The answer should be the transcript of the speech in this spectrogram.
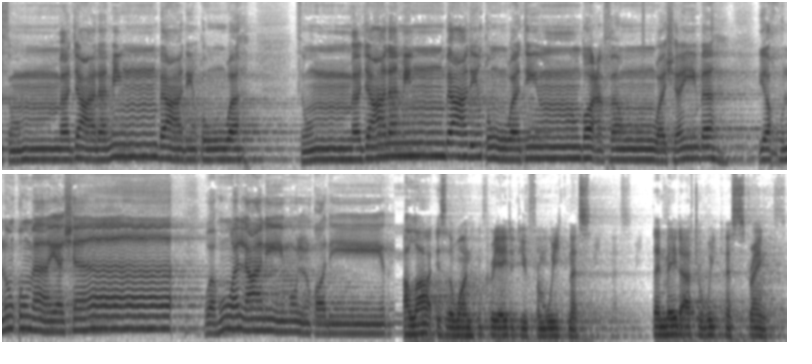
ثم جعل من بعد قوة ثم جعل من بعد قوة ضعفا وشيبة يخلق ما يشاء وهو العليم القدير. Allah is the one who created you from weakness, then made after weakness strength,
